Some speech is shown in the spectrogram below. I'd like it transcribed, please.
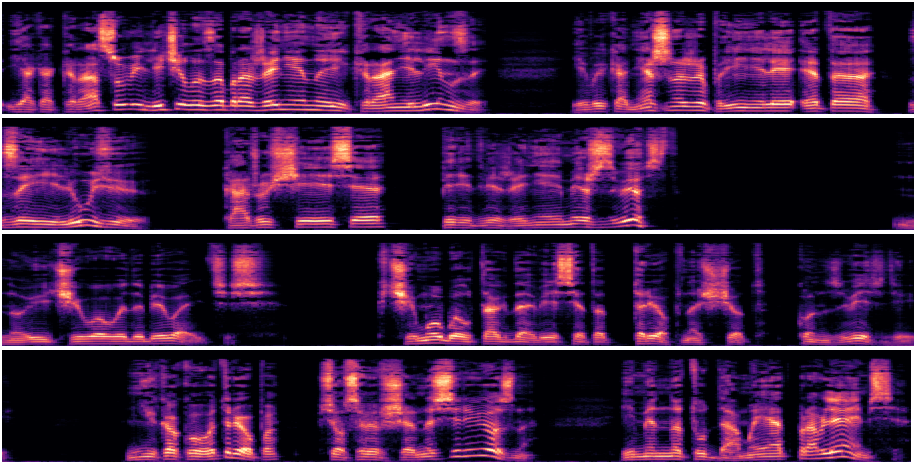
я как раз увеличил изображение на экране линзы, и вы, конечно же, приняли это за иллюзию, кажущееся передвижение межзвезд. Ну и чего вы добиваетесь? К чему был тогда весь этот треп насчет конзвездий? Никакого трепа. Все совершенно серьезно. Именно туда мы и отправляемся.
